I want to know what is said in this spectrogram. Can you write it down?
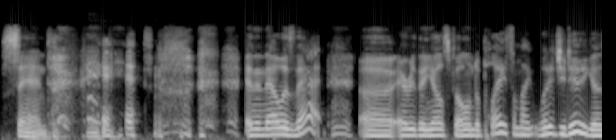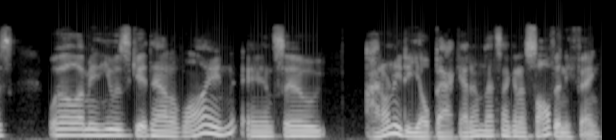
send, and, and then that was that. Uh, everything else fell into place. I'm like, what did you do? He goes, well, I mean, he was getting out of line, and so I don't need to yell back at him. That's not going to solve anything.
